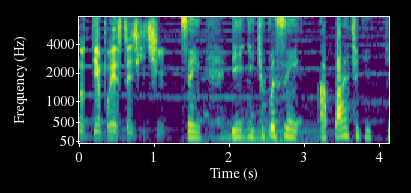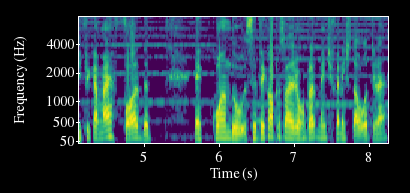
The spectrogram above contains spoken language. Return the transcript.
no tempo restante que tinha. Sim, e, e, tipo assim, a parte que, que fica mais foda é quando você tem uma personagem completamente diferente da outra, né?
